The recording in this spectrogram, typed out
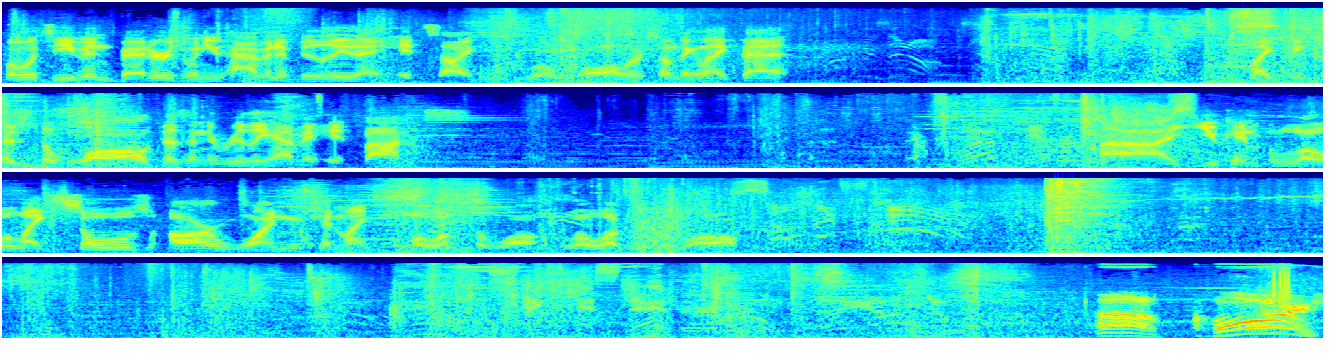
But what's even better is when you have an ability that hits like through a wall or something like that. Like because the wall doesn't really have a hitbox, uh, you can blow like Sol's R1 can like blow up the wall, blow up the wall. Of course!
